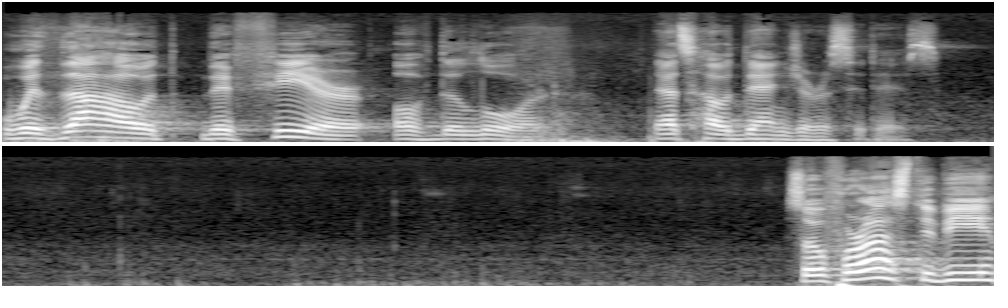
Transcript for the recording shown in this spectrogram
without the fear of the Lord. That's how dangerous it is. So, for us to be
